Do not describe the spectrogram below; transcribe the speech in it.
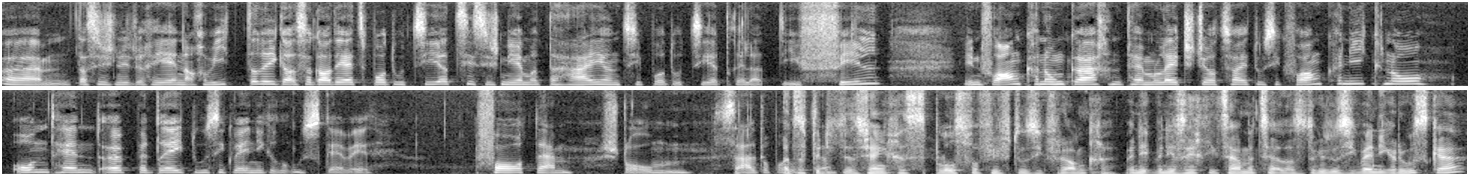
Ähm, das ist natürlich je nach Witterung. Also gerade jetzt produziert sie, es ist niemand daheim und sie produziert relativ viel. In Franken umgerechnet haben wir letztes Jahr 2000 Franken eingenommen und haben etwa 3000 weniger ausgegeben vor dem Strom selber produziert. Also das bedeutet, das ist eigentlich ein Plus von 5000 Franken, wenn ich, wenn ich es richtig zusammenzähle. Also 3000 weniger ausgegeben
